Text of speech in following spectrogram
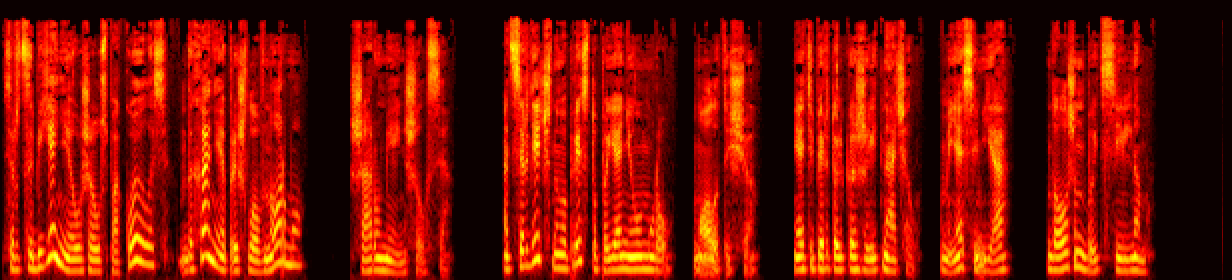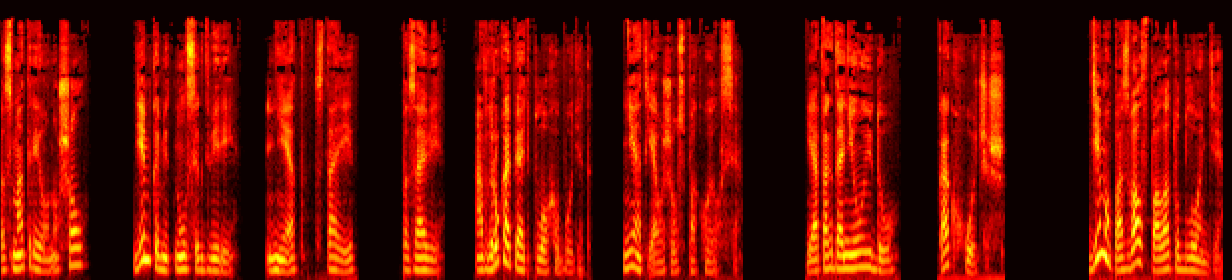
Сердцебиение уже успокоилось, дыхание пришло в норму, шар уменьшился. От сердечного приступа я не умру. Молод еще. Я теперь только жить начал. У меня семья. Должен быть сильным. Посмотри, он ушел. Димка метнулся к двери. Нет, стоит. Позови. А вдруг опять плохо будет? Нет, я уже успокоился. Я тогда не уйду. Как хочешь. Дима позвал в палату блонди.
